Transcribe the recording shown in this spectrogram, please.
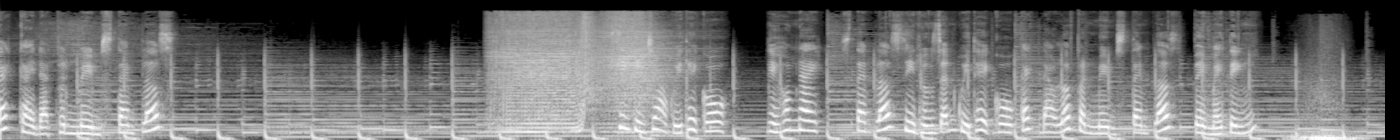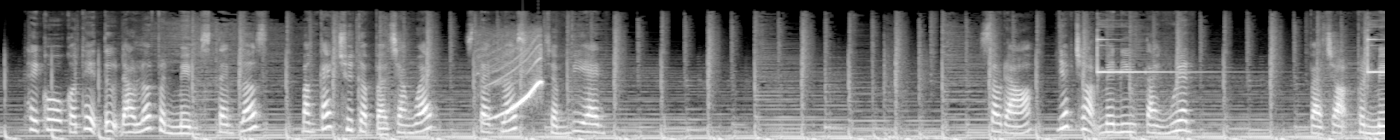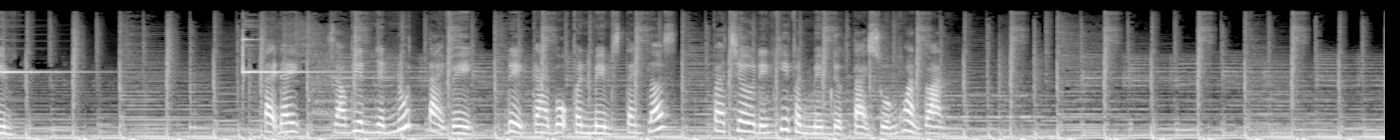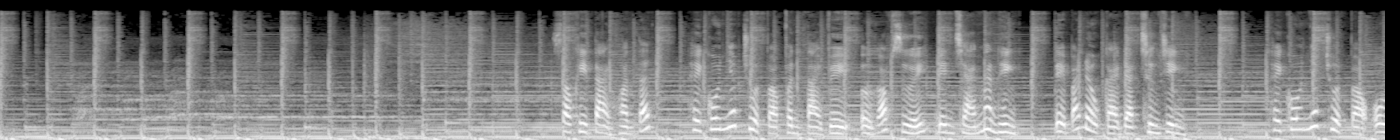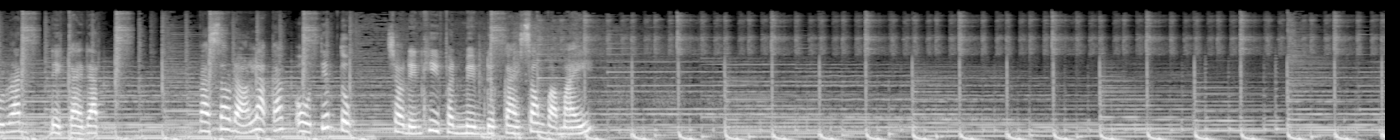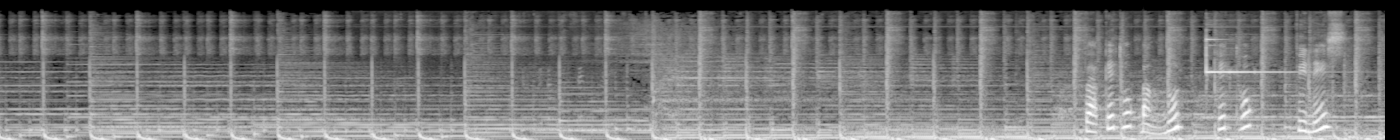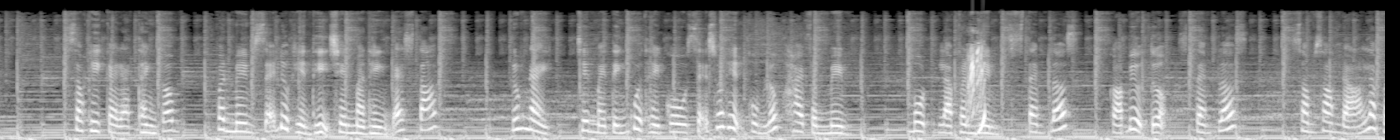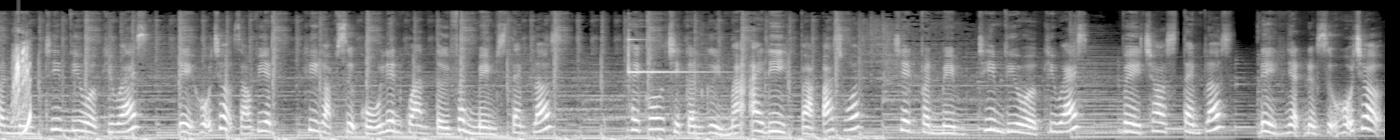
cách cài đặt phần mềm STEM Plus. Xin kính chào quý thầy cô. Ngày hôm nay, STEM Plus xin hướng dẫn quý thầy cô cách download phần mềm STEM Plus về máy tính. Thầy cô có thể tự download phần mềm STEM Plus bằng cách truy cập vào trang web stemplus.vn. Sau đó, nhấp chọn menu Tài nguyên và chọn phần mềm. Tại đây, giáo viên nhấn nút tải về để cài bộ phần mềm STEM Plus và chờ đến khi phần mềm được tải xuống hoàn toàn. Sau khi tải hoàn tất, thầy cô nhấp chuột vào phần tải về ở góc dưới bên trái màn hình để bắt đầu cài đặt chương trình. Thầy cô nhấp chuột vào ô Run để cài đặt. Và sau đó là các ô tiếp tục cho đến khi phần mềm được cài xong vào máy. và kết thúc bằng nút Kết thúc Finish. Sau khi cài đặt thành công, phần mềm sẽ được hiển thị trên màn hình desktop. Lúc này, trên máy tính của thầy cô sẽ xuất hiện cùng lúc hai phần mềm. Một là phần mềm STEM Plus có biểu tượng STEM Plus, song song đó là phần mềm TeamViewer QS để hỗ trợ giáo viên khi gặp sự cố liên quan tới phần mềm STEM Plus. Thầy cô chỉ cần gửi mã ID và password trên phần mềm TeamViewer QS về cho STEM Plus để nhận được sự hỗ trợ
